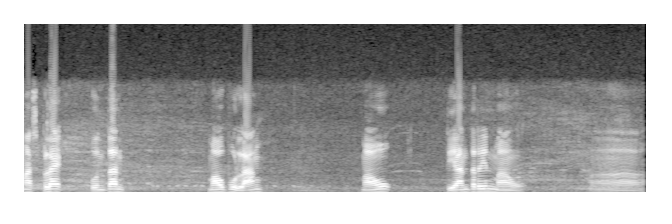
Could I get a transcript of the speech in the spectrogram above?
Mas Black, punten, mau pulang? Mau dianterin mau? Ah.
